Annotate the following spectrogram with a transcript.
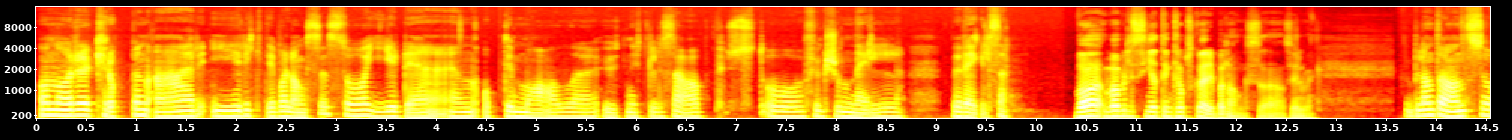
Og når kroppen er i riktig balanse, så gir det en optimal eh, utnyttelse av pust og funksjonell bevegelse. Hva, hva vil si at en kropp skal være i balanse, Sylvi? Blant annet så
